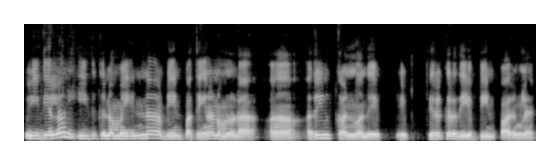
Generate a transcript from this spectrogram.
ஸோ இதெல்லாம் இதுக்கு நம்ம என்ன அப்படின்னு பார்த்தீங்கன்னா நம்மளோட அறிவு கண் வந்து எப்- எப்- திறக்கிறது எப்படின்னு பாருங்களேன்.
